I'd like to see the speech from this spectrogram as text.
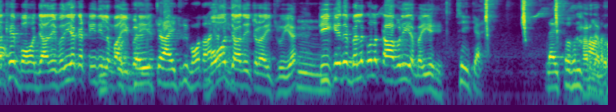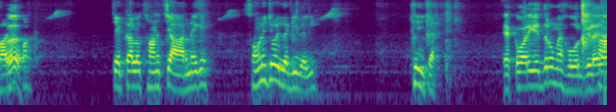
ਲੱਖੇ ਬਹੁਤ ਜ਼ਿਆਦਾ ਵਧੀਆ ਕੱਟੀ ਦੀ ਲੰਬਾਈ ਬੜੀ ਹੈ ਚੜਾਈ ਚੜੀ ਬਹੁਤ ਆ ਨਾ ਬਹੁਤ ਜ਼ਿਆਦਾ ਚੜਾਈ ਚੜੂਈ ਹੈ। ਟੀਕੇ ਦੇ ਬਿਲਕੁਲ ਕਾਬਲ ਹੀ ਬਾਈ ਇਹ। ਠੀਕ ਹੈ ਲੈ ਇੱਥੋਂ ਤੁਹਾਨੂੰ ਦਿਖਾ। ਆਪਾਂ ਚੈੱਕ ਕਰ ਲਓ ਥਾਣ ਚਾਰ ਨੇਗੇ। ਸੋਹਣੀ ਝੋਲੀ ਲੱਗੀ ਹੋਏਗੀ ਠੀਕ ਹੈ। ਇੱਕ ਵਾਰੀ ਇਧਰੋਂ ਮੈਂ ਹੋਰ ਗੇੜਾ ਜਿਹਾ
